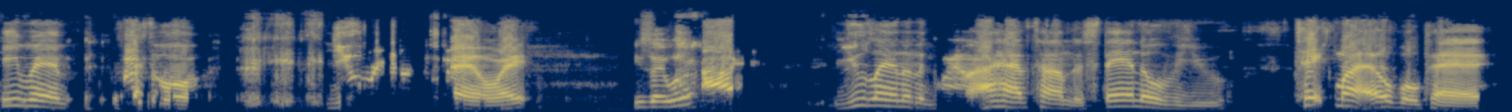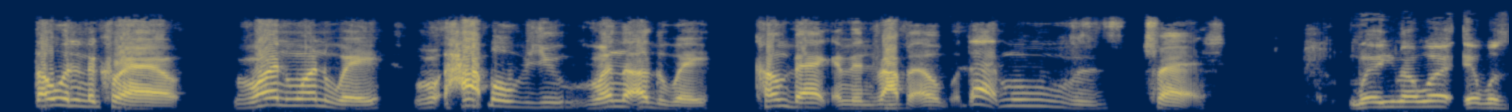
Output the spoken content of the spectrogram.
He ran. First of all, you ground, right? You say what? I, you land on the ground. I have time to stand over you, take my elbow pad, throw it in the crowd, run one way, hop over you, run the other way, come back, and then drop an elbow. That move was trash. Well, you know what? It was.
